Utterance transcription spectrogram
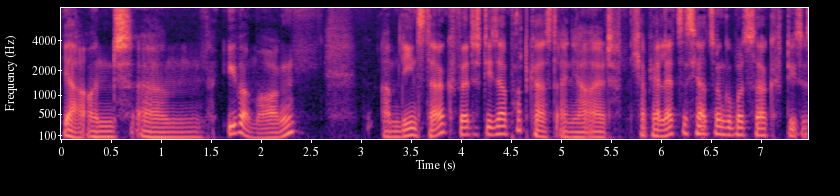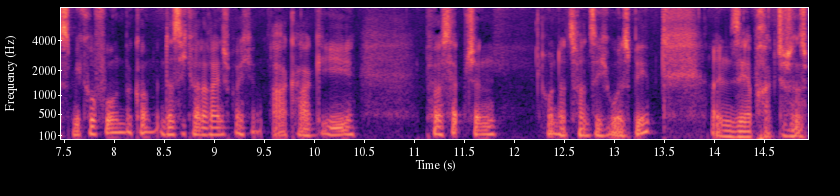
Ja, und ähm, übermorgen am Dienstag wird dieser Podcast ein Jahr alt. Ich habe ja letztes Jahr zum Geburtstag dieses Mikrofon bekommen, in das ich gerade reinspreche. AKG Perception 120 USB. Ein sehr praktisches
